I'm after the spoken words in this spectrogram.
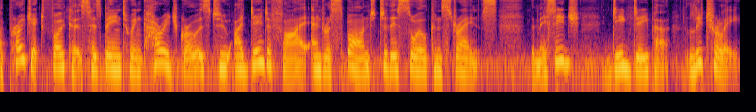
A project focus has been to encourage growers to identify and respond to their soil constraints. The message? Dig deeper, literally,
